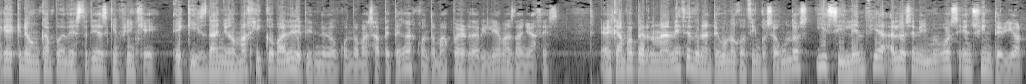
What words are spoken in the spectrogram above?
que crea un campo de estrellas que inflige X daño mágico, ¿vale? Dependiendo de cuanto más AP tengas, cuanto más poder de habilidad, más daño haces. El campo permanece durante 1,5 segundos y silencia a los enemigos en su interior.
